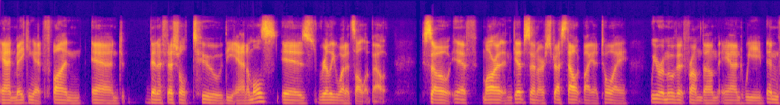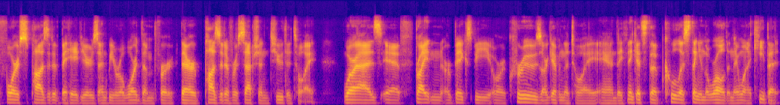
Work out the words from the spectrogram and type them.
and making it fun and beneficial to the animals is really what it's all about. So if Mara and Gibson are stressed out by a toy, we remove it from them and we enforce positive behaviors and we reward them for their positive reception to the toy. Whereas if Brighton or Bixby or Cruz are given the toy and they think it's the coolest thing in the world and they want to keep it,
